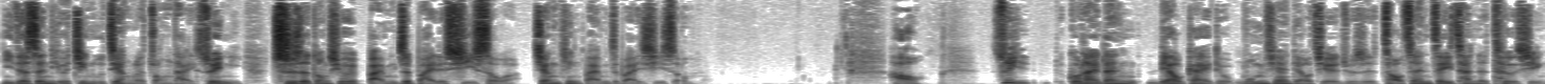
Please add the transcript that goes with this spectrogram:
你的身体会进入这样的状态，所以你吃的东西会百分之百的吸收啊，将近百分之百吸收。好，所以过来单了解的，我们现在了解的就是早餐这一餐的特性。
